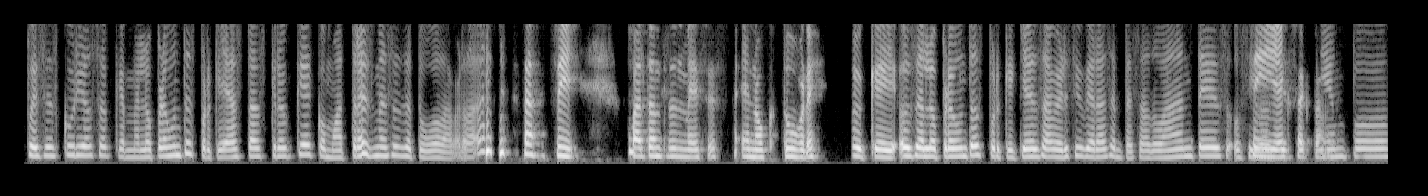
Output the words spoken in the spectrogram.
pues es curioso que me lo preguntes porque ya estás, creo que como a tres meses de tu boda, ¿verdad? Sí, faltan tres meses en octubre. Ok, o sea, lo preguntas porque quieres saber si hubieras empezado antes o si Sí, exactamente. tiempo.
